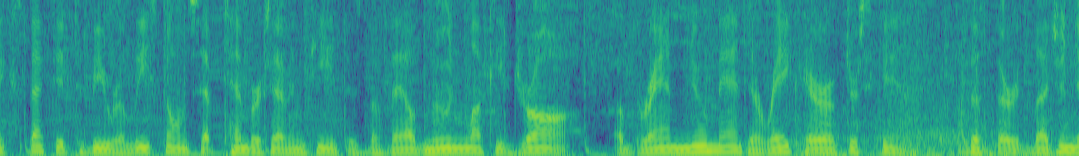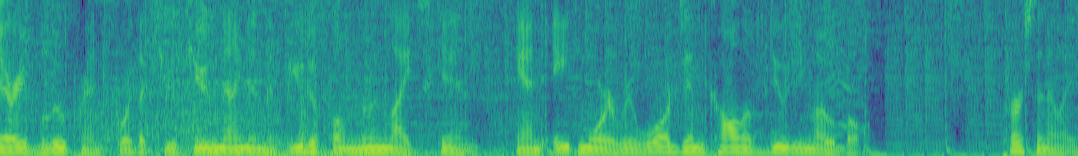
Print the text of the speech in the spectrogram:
Expected to be released on September 17th is the Veiled Moon Lucky Draw, a brand new Manta Ray character skin the third legendary blueprint for the QQ9 and the beautiful Moonlight skin, and 8 more rewards in Call of Duty Mobile. Personally,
